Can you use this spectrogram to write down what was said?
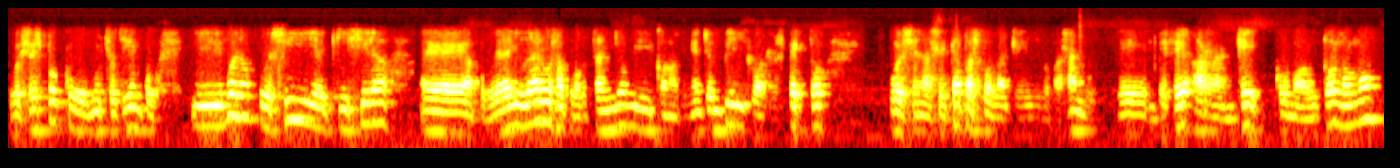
pues es poco mucho tiempo. Y bueno, pues sí, quisiera eh, poder ayudaros aportando mi conocimiento empírico al respecto, pues en las etapas por las que he ido pasando. Eh, empecé, arranqué como autónomo,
